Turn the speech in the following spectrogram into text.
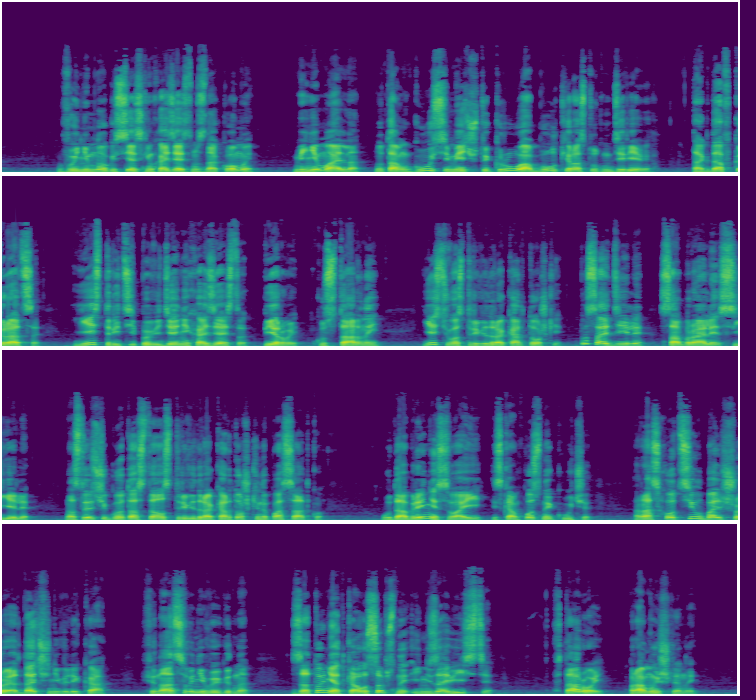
Вы немного с сельским хозяйством знакомы? Минимально. Но там гуси мечут икру, а булки растут на деревьях. Тогда вкратце. Есть три типа ведения хозяйства. Первый – кустарный. Есть у вас три ведра картошки. Посадили, собрали, съели. На следующий год осталось три ведра картошки на посадку. Удобрения свои из компостной кучи. Расход сил большой, отдача невелика. Финансово невыгодно. Зато ни от кого, собственно, и не зависите. Второй – промышленный.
